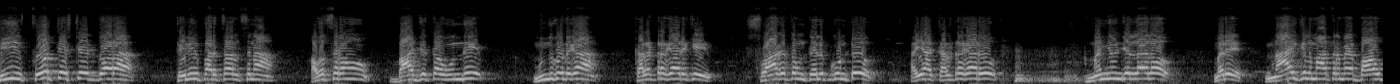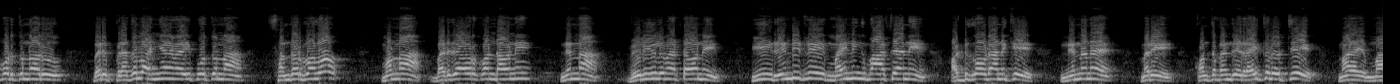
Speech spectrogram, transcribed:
మీ ఫోర్త్ ఎస్టేట్ ద్వారా తెలియపరచాల్సిన అవసరం బాధ్యత ఉంది. ముందుగుండగా కలెక్టర్ గారికి స్వాగతం తెలుపుకుంటూ అయ్యా కలెక్టర్ గారు మన్యం జిల్లాలో మరి నాయకులు మాత్రమే బాగుపడుతున్నారు. మరి ప్రజలు అన్యాయం అయిపోతున్న సందర్భంలో మొన్న బడిదేవరకొండవని నిన్న వెలుగులు మెట్టవని ఈ రెండింటి మైనింగ్ మాఫియాని అడ్డుకోవడానికి నిన్ననే మరి కొంతమంది రైతులు వచ్చి మరి మా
